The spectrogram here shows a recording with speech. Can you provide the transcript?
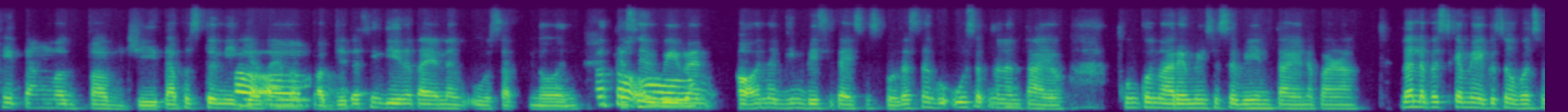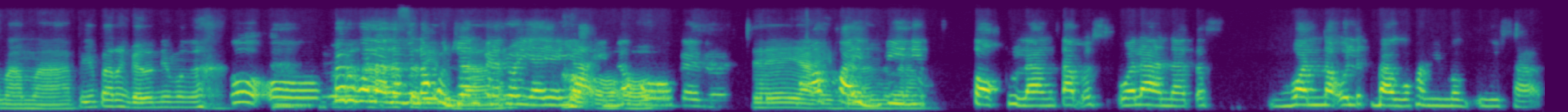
kitang mag-PUBG, tapos tumigil tayo Oo. mag-PUBG, tapos hindi na tayo nag-usap noon. Kasi we went, oo, naging busy tayo sa school, tapos nag-uusap na lang tayo. Kung kunwari may sasabihin tayo na parang, lalabas kami, gusto mo ba sumama? Yung parang ganun yung mga, Oo. Yung Pero wala naman ako dyan, lang. pero yayayain Oo. ako. Ganun. nayayain Mga five lang na minute talk lang, tapos wala na, tapos buwan na ulit bago kami mag-usap.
